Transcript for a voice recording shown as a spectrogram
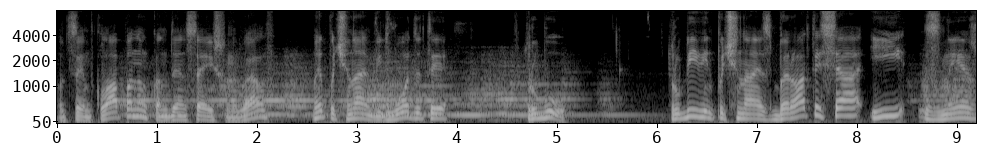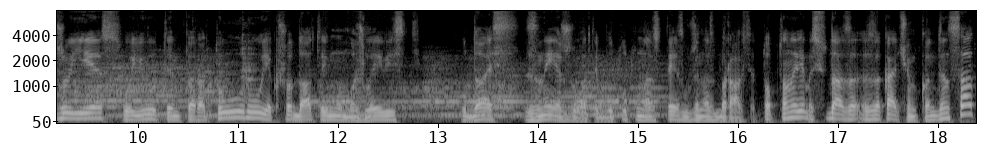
оцим клапаном, condensation valve, ми починаємо відводити в трубу. В трубі він починає збиратися і знижує свою температуру, якщо дати йому можливість кудись знижувати, бо тут у нас тиск вже назбирався. Тобто ми сюди закачуємо конденсат,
